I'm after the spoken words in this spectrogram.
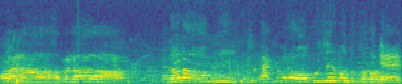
হবে না। হবে না না না আমি একেবারে অবুঝের মতো কথা বলছি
